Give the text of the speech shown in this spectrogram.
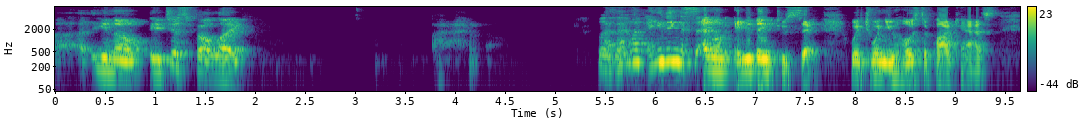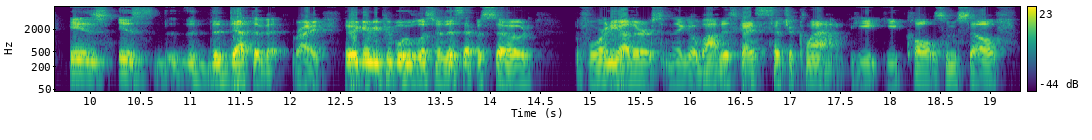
uh, you know, it just felt like I don't know. I don't have anything to say. I don't have anything to say. Which, when you host a podcast, is is the, the death of it, right? There are going to be people who listen to this episode before any others, and they go, "Wow, this guy's such a clown." He he calls himself.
